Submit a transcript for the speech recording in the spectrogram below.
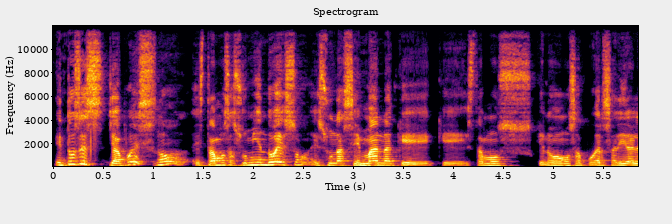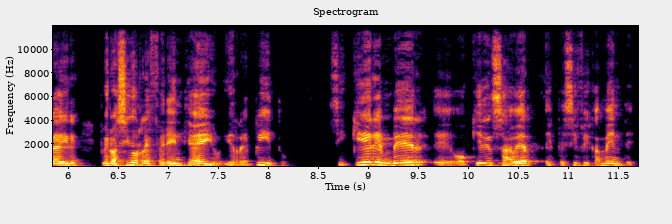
Entonces, ya pues, ¿no? Estamos asumiendo eso, es una semana que, que estamos, que no vamos a poder salir al aire, pero ha sido referente a ello. Y repito, si quieren ver eh, o quieren saber específicamente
